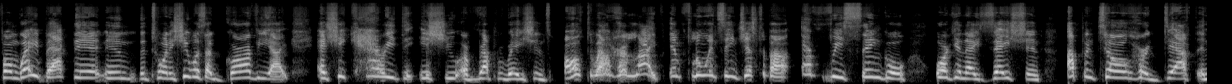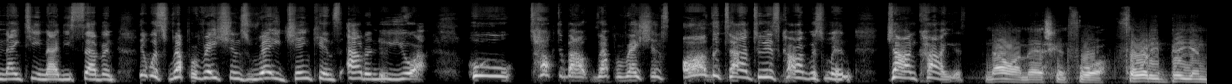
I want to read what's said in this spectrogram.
From way back then in the 20s, she was a Garveyite and she carried the issue of reparations all throughout her life, influencing just about every single organization up until her death in 1997. There was Reparations Ray Jenkins out of New York who talked about reparations all the time to his congressman, John Conyers. Now I'm asking for $40 billion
